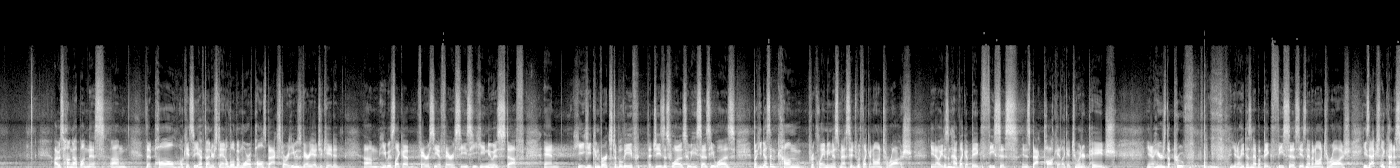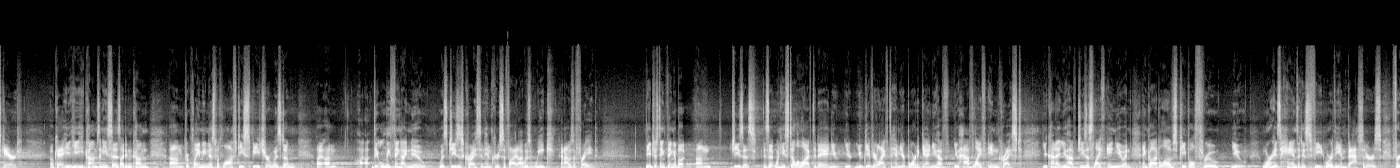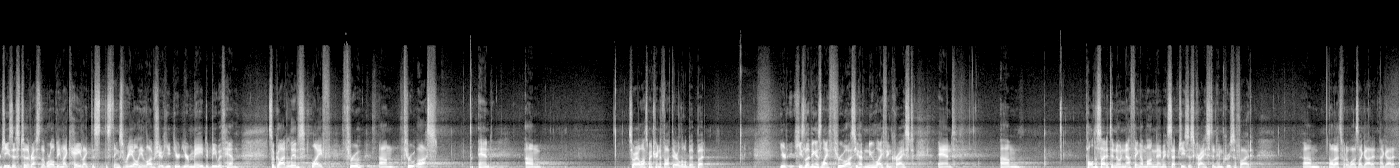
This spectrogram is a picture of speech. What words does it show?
I was hung up on this um, that Paul, okay, so you have to understand a little bit more of Paul's backstory. He was very educated. Um, he was like a Pharisee of Pharisees, he, he knew his stuff. And he, he converts to believe that Jesus was who he says he was, but he doesn't come proclaiming this message with like an entourage. You know, he doesn't have like a big thesis in his back pocket, like a 200 page you know, here's the proof. You know, he doesn't have a big thesis, he doesn't have an entourage. He's actually kind of scared. Okay, he, he comes and he says, I didn't come um, proclaiming this with lofty speech or wisdom. I, um, I, the only thing I knew was Jesus Christ and Him crucified. I was weak and I was afraid. The interesting thing about um, Jesus is that when He's still alive today and you, you, you give your life to Him, you're born again, you have, you have life in Christ. You kind of you have Jesus' life in you, and, and God loves people through you. We're his hands and his feet. We're the ambassadors for Jesus to the rest of the world, being like, hey, like this, this thing's real. He loves you. He, you're, you're made to be with him. So God lives life through, um, through us. And um, sorry, I lost my train of thought there a little bit, but he's living his life through us. You have new life in Christ. And um, Paul decided to know nothing among them except Jesus Christ and Him crucified. Um, oh, that's what it was. I got it. I got it.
